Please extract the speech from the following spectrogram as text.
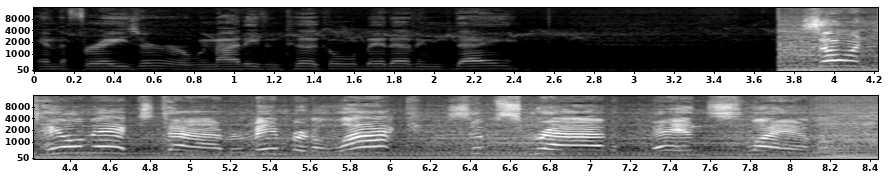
in the freezer, or we might even cook a little bit of him today. So until next time, remember to like, subscribe, and slam.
